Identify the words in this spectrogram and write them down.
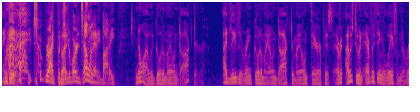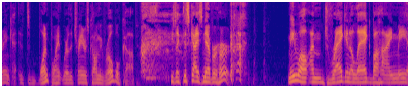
I did. Right, right, but, But- you weren't telling anybody. No, I would go to my own doctor. I'd leave the rink, go to my own doctor, my own therapist. Every, I was doing everything away from the rink. It's one point where the trainers call me RoboCop. He's like, "This guy's never hurt." Meanwhile, I'm dragging a leg behind me.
